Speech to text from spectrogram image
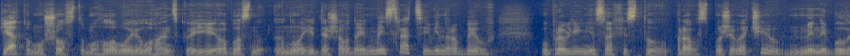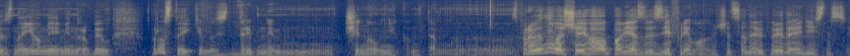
2005-2006 головою Луганської обласної державної адміністрації. Він робив управлінні захисту прав споживачів. Ми не були знайомі. Він робив просто якимось дрібним чиновником. Там е, Справедливо, що його пов'язують з Єфремовим, чи це не відповідає дійсності?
